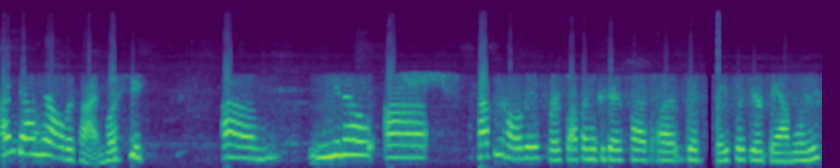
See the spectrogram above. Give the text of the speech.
I'm down here all the time. um, you know, uh, happy holidays. First off, I hope you guys had a good break with your families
